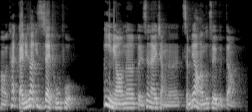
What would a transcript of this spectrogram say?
哦，它感觉上一直在突破。疫苗呢，本身来讲呢，怎么样好像都追不到。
